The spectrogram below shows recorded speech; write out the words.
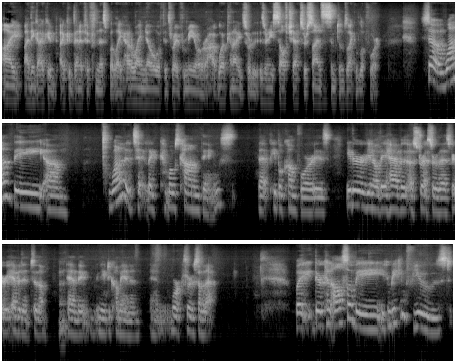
I I think I could I could benefit from this, but like, how do I know if it's right for me, or how, what can I sort of? Is there any self checks or signs and symptoms I could look for? So one of the um, one of the t- like most common things that people come for is either you know they have a, a stressor that's very evident to them, Mm. and they need to come in and and work through some of that. But there can also be you can be confused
